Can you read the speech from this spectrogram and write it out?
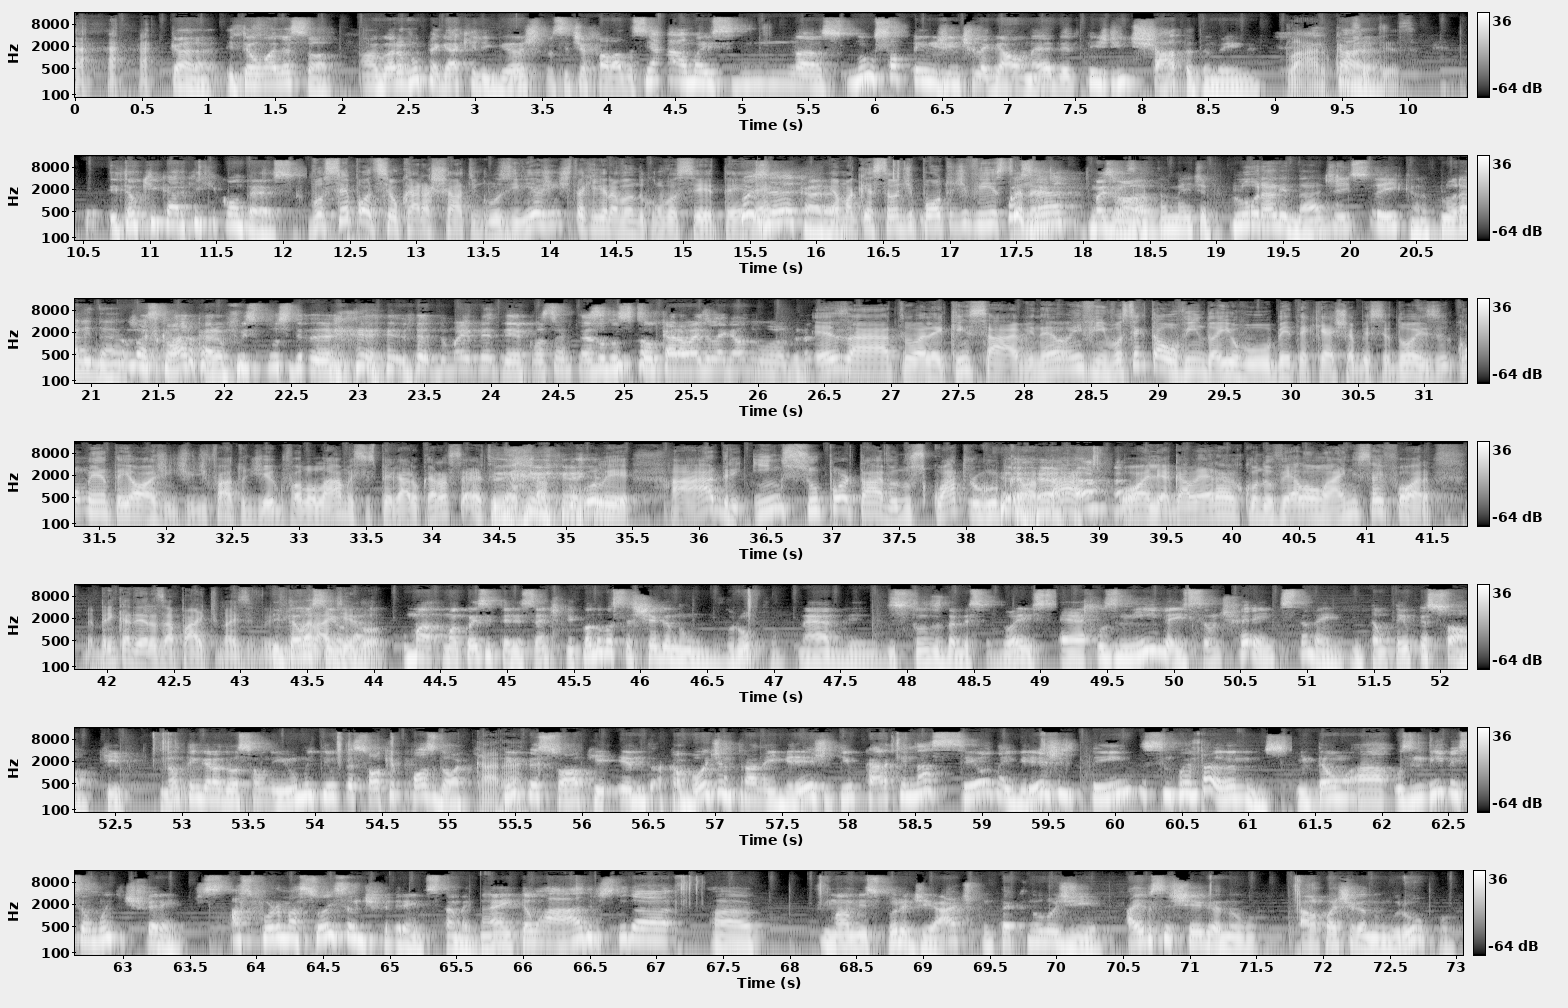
Cara, então olha só. Agora eu vou pegar aquele gancho que você tinha falado assim: ah, mas nas, não só tem gente legal, né? Deve ter gente chata também, né? Claro, com Cara, certeza. Então, que, cara, o que, que acontece? Você pode ser o cara chato, inclusive, e a gente tá aqui gravando com você. Tem, pois né? é, cara. É uma questão de ponto de vista, pois né? É, mas ó, Exatamente. Pluralidade é isso aí, cara. Pluralidade. Mas claro, cara, eu fui expulso de, de uma EVD. Com certeza eu não sou o cara mais legal do mundo. Exato. Olha, quem sabe, né? Enfim, você que tá ouvindo aí o BTcast ABC2, comenta aí, ó, gente. De fato, o Diego falou lá, mas vocês pegaram o cara certo. Ele é o chato do rolê. A Adri, insuportável. Nos quatro grupos que ela tá, olha, a galera, quando vê vela online e sai fora. Brincadeiras à parte, mas então, vai assim, Diego. Uma, uma coisa interessante é que quando você chega num grupo né, de, de estudos da BC2, é, os níveis são diferentes também. Então tem o pessoal que não tem graduação nenhuma e tem o pessoal que é pós-doc. Tem o pessoal que acabou de entrar na igreja, tem o cara que nasceu na igreja e tem 50 anos. Então, a, os níveis são muito diferentes. As formações são diferentes também, né? Então, a ADRI estuda a, uma mistura de arte com tecnologia. Aí você chega no... Ela pode chegar num grupo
